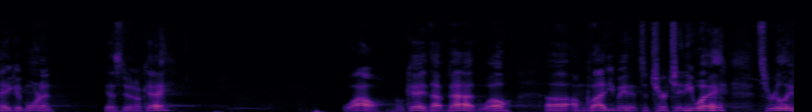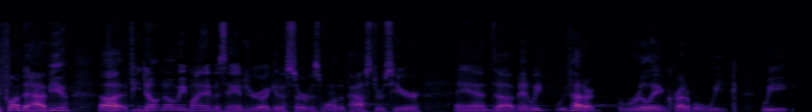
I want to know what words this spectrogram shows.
Hey, good morning. You guys doing okay? Wow, okay, that bad. Well, uh, I'm glad you made it to church anyway. It's really fun to have you. Uh, if you don't know me, my name is Andrew. I get to serve as one of the pastors here. And uh, man, we've, we've had a really incredible week. We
